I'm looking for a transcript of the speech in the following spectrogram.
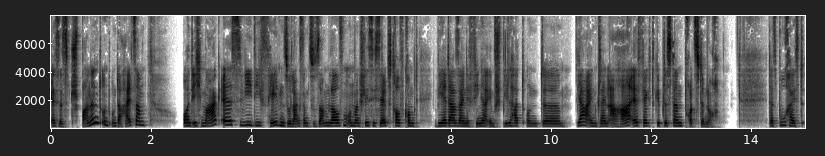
Es ist spannend und unterhaltsam und ich mag es, wie die Fäden so langsam zusammenlaufen und man schließlich selbst drauf kommt, wer da seine Finger im Spiel hat. Und äh, ja, einen kleinen Aha-Effekt gibt es dann trotzdem noch. Das Buch heißt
